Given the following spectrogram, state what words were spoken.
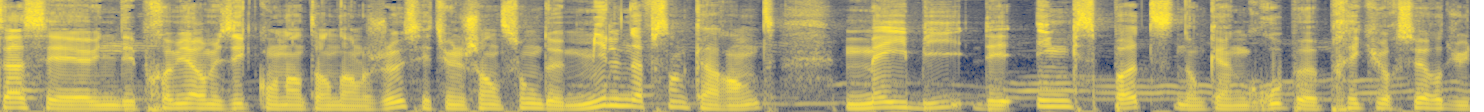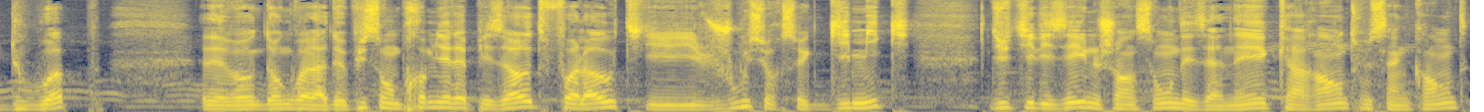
Ça, c'est une des premières musiques qu'on entend dans le jeu. C'est une chanson de 1940, Maybe des Ink Spots, donc un groupe précurseur du doo-wop. Donc voilà, depuis son premier épisode, Fallout, il joue sur ce gimmick d'utiliser une chanson des années 40 ou 50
